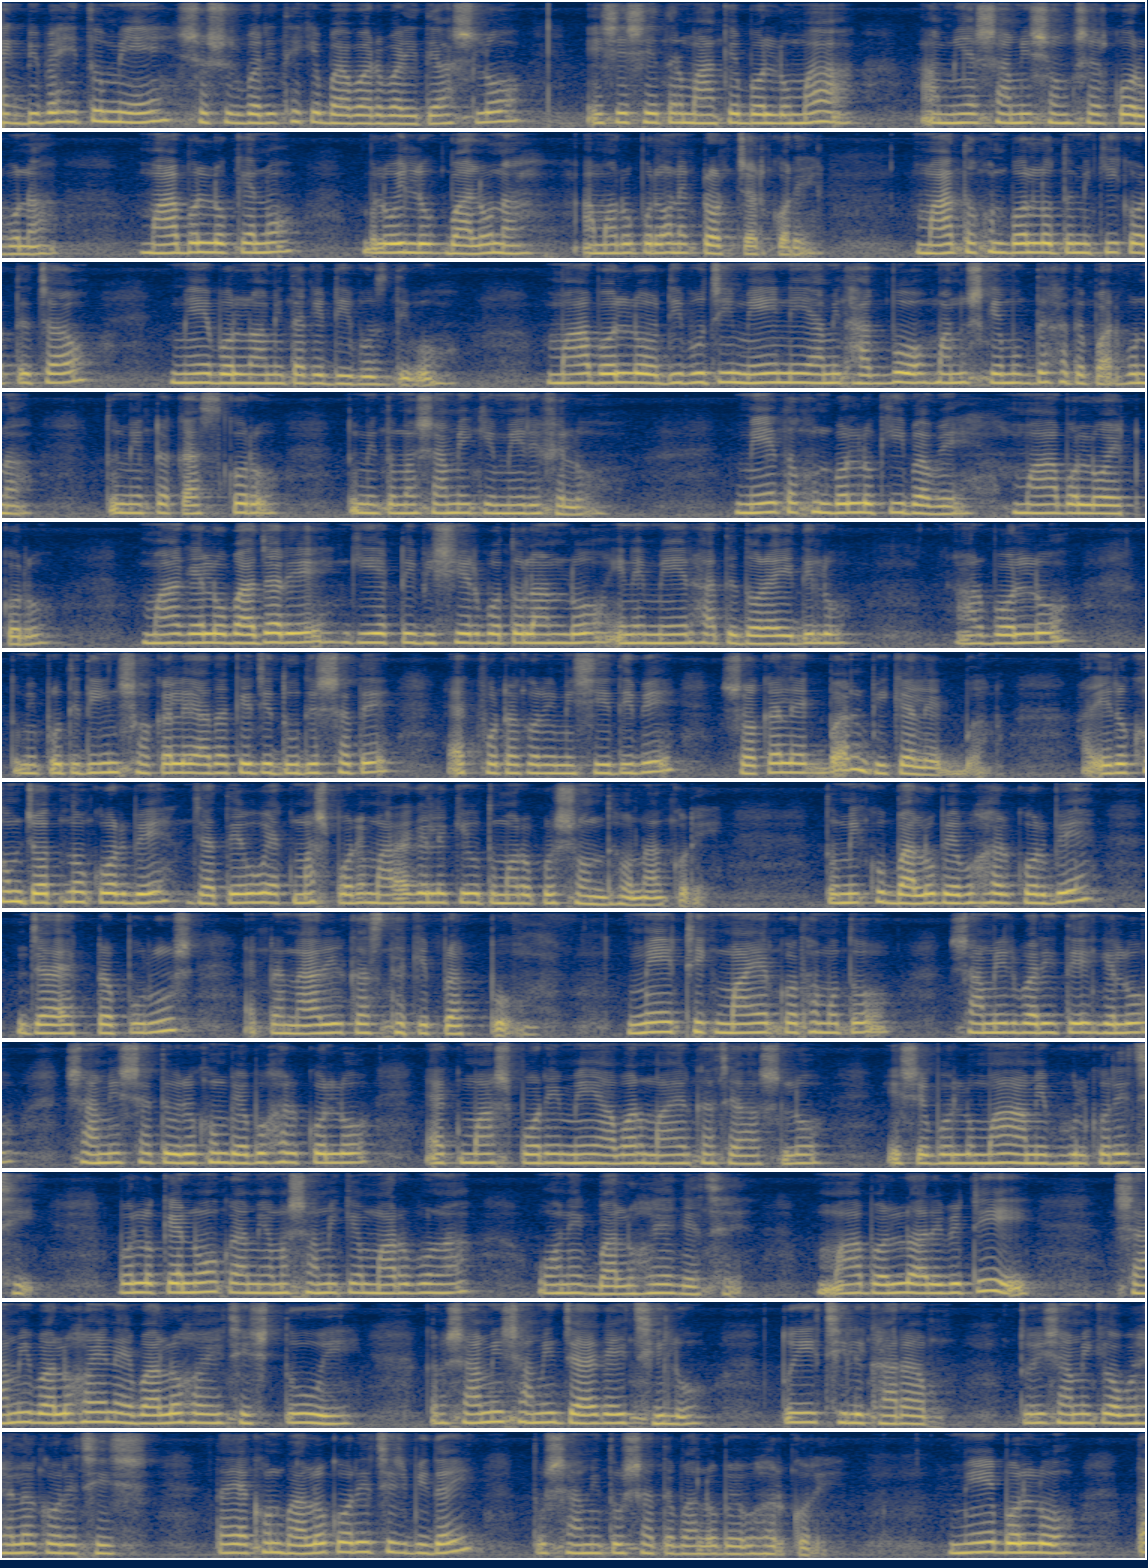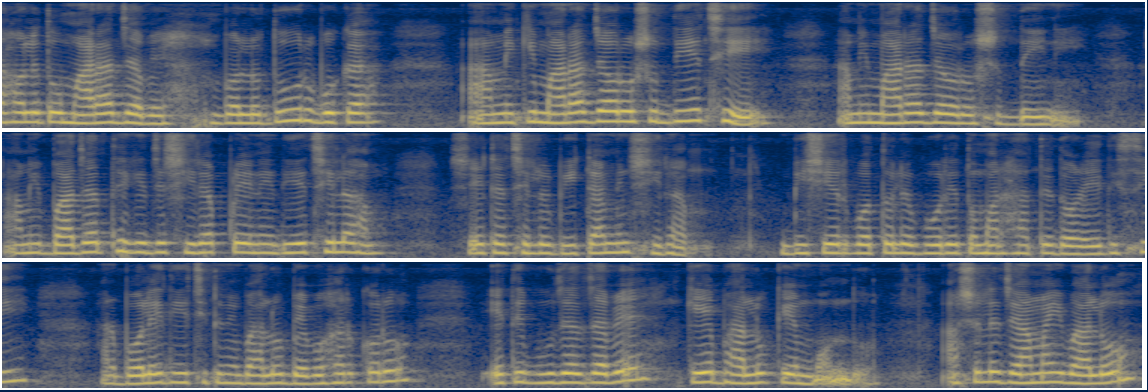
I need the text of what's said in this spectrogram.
এক বিবাহিত মেয়ে শ্বশুরবাড়ি থেকে বাবার বাড়িতে আসলো। এসে সে তার মাকে বলল, মা, আমি আর স্বামীর সংসার করব না। মা বলল, কেন? বলে, ওই লোক ভালো না, আমার উপরে অনেক টর্চার করে। মা তখন বলল, তুমি কি করতে চাও? মেয়ে বলল, আমি তাকে ডিভোর্স দিব। মা বলল, ডিভোর্সি মেয়ে নিয়ে আমি থাকব, মানুষকে মুখ দেখাতে পারব না। তুমি একটা কাজ করো, তুমি তোমার স্বামীকে মেরে ফেলো। মেয়ে তখন বলল, কীভাবে? মা বলল ওয়েট করো। মা গেল বাজারে, গিয়ে একটি বিষের বোতল আনলো, এনে মেয়ের হাতে ধরাই দিল আর বলল, তুমি প্রতিদিন সকালে আধা কেজি দুধের সাথে এক ফোঁটা করে মিশিয়ে দিবে, সকালে একবার, বিকালে একবার। আর এরকম যত্ন করবে যাতে ও এক মাস পরে মারা গেলে কেউ তোমার ওপর সন্দেহ না করে। তুমি খুব ভালো ব্যবহার করবে, যা একটা পুরুষ, একটা নারীর কাছ থেকে প্রাপ্য। মেয়ে ঠিক মায়ের কথা মতো স্বামীর বাড়িতে গেল। স্বামীর সাথে ওরকম ব্যবহার করল। এক মাস পরে মেয়ে আবার মায়ের কাছে আসলো। এসে বলল, মা, আমি ভুল করেছি। বলল, কেন? আমি আমার স্বামীকে মারবো না। ও অনেক ভালো হয়ে গেছে। মা বলল, আরে বেটি, স্বামী ভালো হয় নাই, ভালো হয়েছিস তুই। কারণ স্বামী স্বামীর জায়গায় ছিল। তুই ছিলি খারাপ। তুই স্বামীকে অবহেলা করেছিস। তাই এখন ভালো করেছিস বিদায়। তোর স্বামী তোর সাথে ভালো ব্যবহার করে। মেয়ে বলল, তাহলে তো মারা যাবে। বলল, দূর বোকা, আমি কি মারা যাওয়ার ওষুধ দিয়েছি? আমি মারা যাওয়ার ওষুধ দিইনি। আমি বাজার থেকে যে সিরাপটা এনে দিয়েছিলাম, সেটা ছিল ভিটামিন সিরাপ। বিষের বোতলে ভরে তোমার হাতে ধরিয়ে দিছি, আর বলে দিয়েছি তুমি ভালো ব্যবহার করো। এতে বোঝা যাবে কে ভালো, কে মন্দ। আসলে জামাই ভালো,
